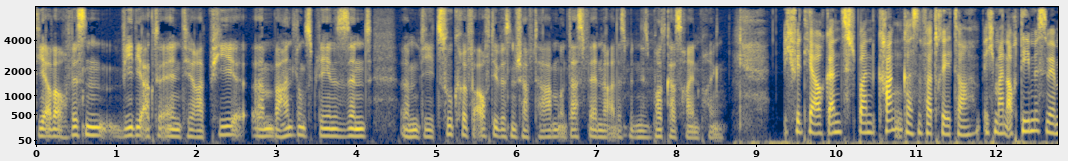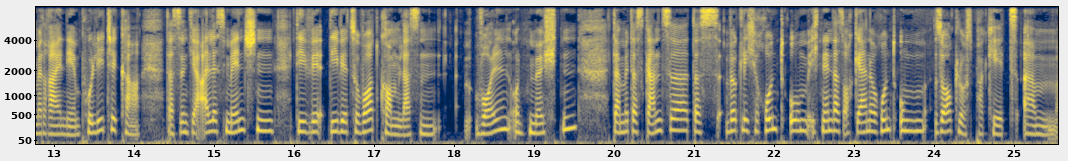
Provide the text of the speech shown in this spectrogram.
die aber auch wissen, wie die aktuellen Therapiebehandlungspläne ähm, sind, ähm, die Zugriff auf die Wissenschaft haben und das werden wir alles mit in diesen Podcast reinbringen. Ich finde ja auch ganz spannend Krankenkassenvertreter. Ich meine, auch die müssen wir mit reinnehmen. Politiker, das sind ja alles Menschen, die wir, die wir zu Wort kommen lassen wollen und möchten, damit das Ganze das wirklich rundum, ich nenne das auch gerne rundum Sorglospaket ähm,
